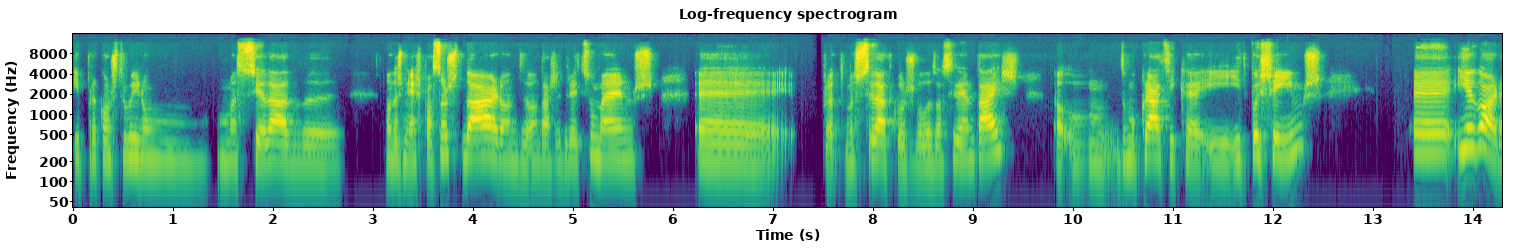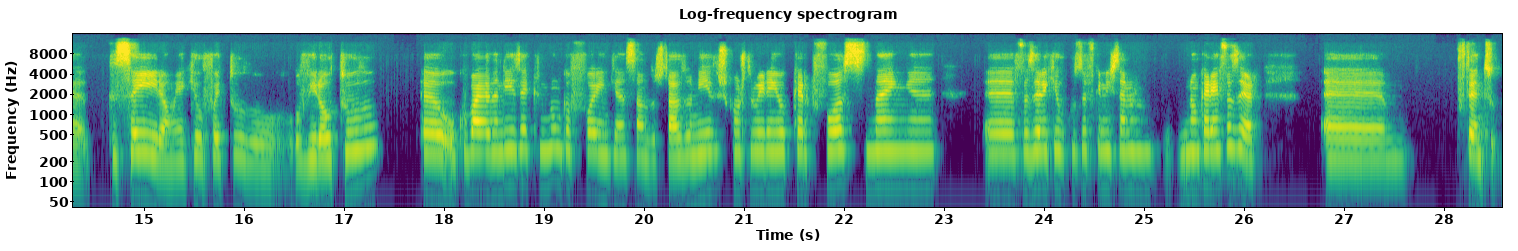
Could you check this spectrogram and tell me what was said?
e para construir um, uma sociedade onde as mulheres possam estudar, onde, onde haja direitos humanos, uh, pronto, uma sociedade com os valores ocidentais, democrática, e, e, depois saímos. Uh, e agora que saíram e aquilo foi tudo, virou tudo, uh, o que o Biden diz é que nunca foi a intenção dos Estados Unidos construírem o que quer que fosse, nem fazer aquilo que os afeganistanos não querem fazer portanto,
